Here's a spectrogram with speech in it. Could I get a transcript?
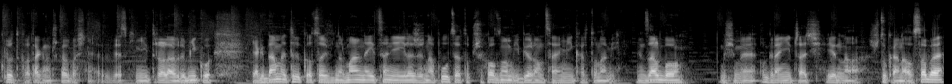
krótko, tak? Na przykład właśnie w jaskini Trolla w Rybniku. Jak damy tylko coś w normalnej cenie i leży na półce, to przychodzą i biorą całymi kartonami. Więc albo musimy ograniczać jedna sztuka na osobę,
